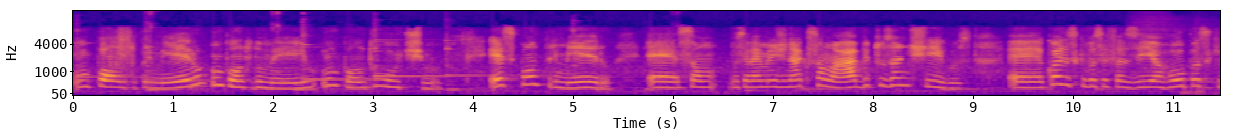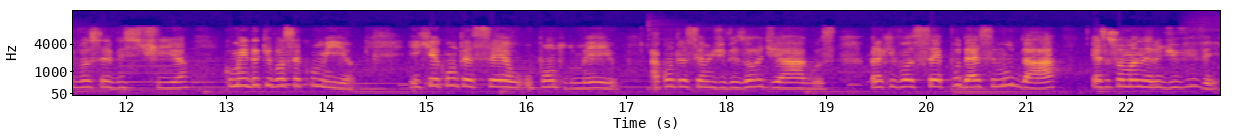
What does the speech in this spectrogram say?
um ponto primeiro, um ponto do meio e um ponto último. Esse ponto primeiro é, são, você vai imaginar que são hábitos antigos, é, coisas que você fazia, roupas que você vestia, comida que você comia. E que aconteceu, o ponto do meio, aconteceu um divisor de águas para que você pudesse mudar essa sua maneira de viver.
